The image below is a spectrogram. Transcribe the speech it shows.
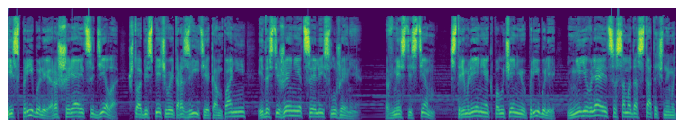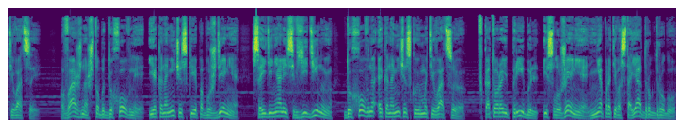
Из прибыли расширяется дело, что обеспечивает развитие компании и достижение целей служения. Вместе с тем, стремление к получению прибыли не является самодостаточной мотивацией – Важно, чтобы духовные и экономические побуждения соединялись в единую духовно-экономическую мотивацию, в которой прибыль и служение не противостоят друг другу,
